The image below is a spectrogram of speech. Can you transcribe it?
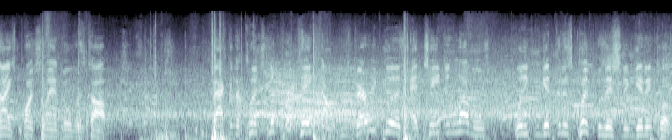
Nice punch lands over the top. Back in the clinch, look for a takedown. He's very good at changing levels when he can get to this clinch position and get in close.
